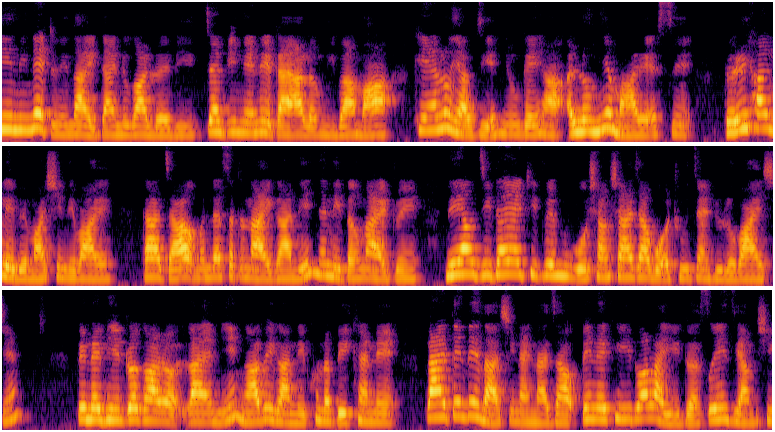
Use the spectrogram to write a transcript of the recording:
ရင်နီနဲ့တနင်္သာရီတိုင်းတို့ကလွယ်ပြီးကြံပြည်နယ်နဲ့တိုင်းအလုံးနီးပါးမှာခရင်လွန်ရောက်ကြီးအညွှန်းကိန်းဟာအလွန်မြင့်မာတဲ့အဆင့် very high level မှာရှိနေပါတယ်။ဒါကြောင့်မနက်7:00နာရီကနေညနေ3:00နာရီအတွင်းနေရောက်ကြီးတိုက်ရိုက်ထိတွေ့မှုကိုရှောင်ရှားကြဖို့အထူးကြံပြုလိုပါရှင်။ပင်လယ်ပြင်အတွက်ကတော့လိုင်းအမြင့်9ပေကနေ9ပေခန့်နဲ့ လိုင်တင်တင်သာရှိနိုင်တာကြောင့်ပင်လယ်ခရီးသွားလာရေးအတွက်စိုးရိမ်စရာမရှိ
